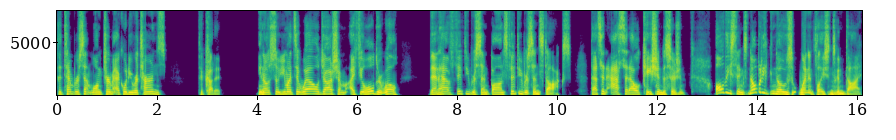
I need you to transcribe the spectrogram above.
to 10% long term equity returns to cut it. You know, so you might say, well, Josh, I'm, I feel older. Well, then have 50% bonds, 50% stocks. That's an asset allocation decision. All these things, nobody knows when inflation is going to die.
